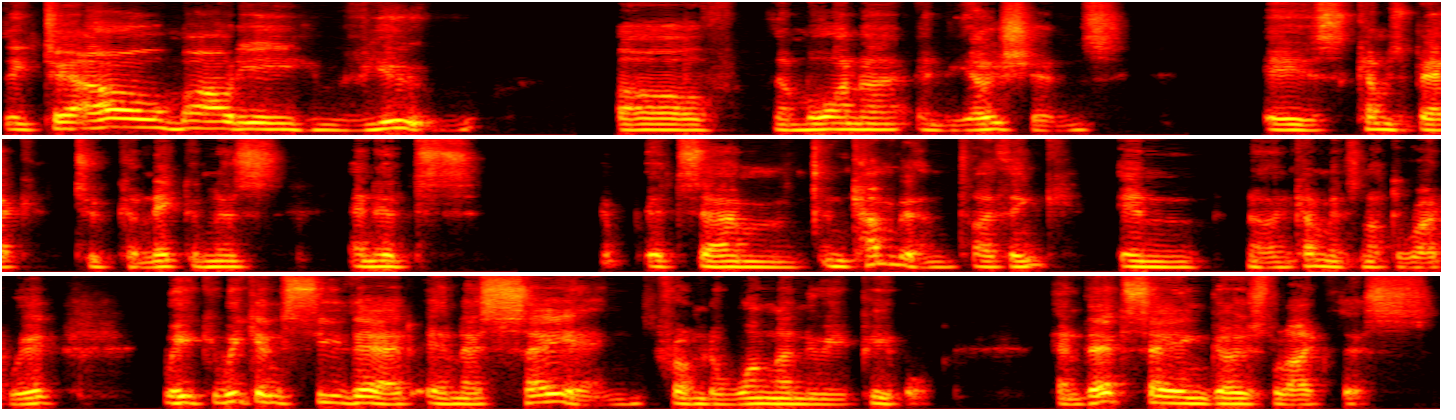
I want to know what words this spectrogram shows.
the Te Ao Māori view of the moana and the oceans is comes back to connectedness and it's it's um, incumbent, I think, in no, incumbent's not the right word. We, we can see that in a saying from the Wanganui people. And that saying goes like this.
